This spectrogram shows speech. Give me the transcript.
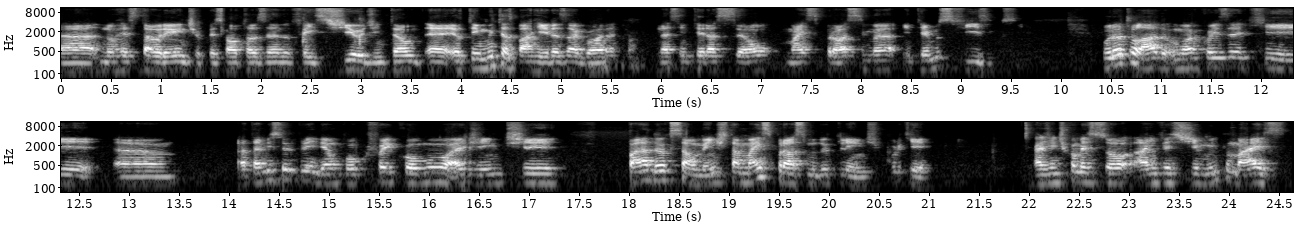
uh, no restaurante o pessoal está usando face shield, então é, eu tenho muitas barreiras agora nessa interação mais próxima em termos físicos. Por outro lado, uma coisa que uh, até me surpreendeu um pouco foi como a gente paradoxalmente, está mais próximo do cliente. Por quê? A gente começou a investir muito mais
